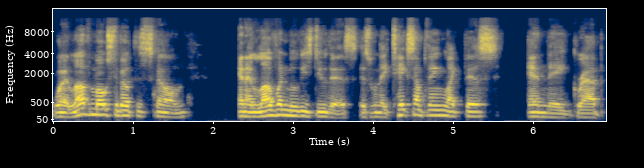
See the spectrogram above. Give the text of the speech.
What i love most about this film and i love when movies do this is when they take something like this and they grab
